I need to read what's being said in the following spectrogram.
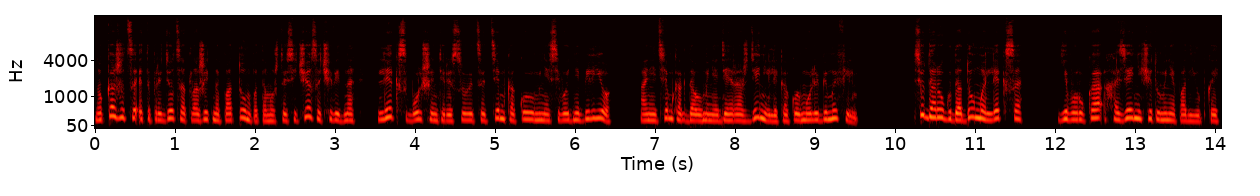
Но, кажется, это придется отложить на потом, потому что сейчас, очевидно, Лекс больше интересуется тем, какое у меня сегодня белье, а не тем, когда у меня день рождения или какой мой любимый фильм. Всю дорогу до дома Лекса, его рука хозяйничает у меня под юбкой,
